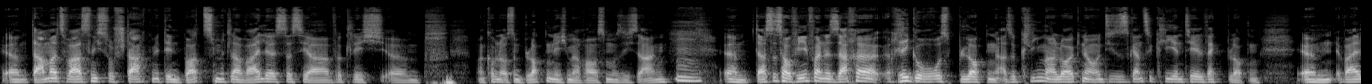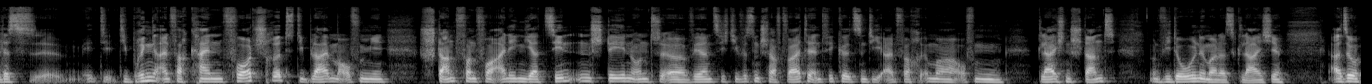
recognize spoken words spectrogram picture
Ähm, damals war es nicht so stark mit den Bots. Mittlerweile ist das ja wirklich, ähm, pff, man kommt aus dem Blocken nicht mehr raus, muss ich sagen. Mhm. Ähm, das ist auf jeden Fall eine Sache, rigoros blocken, also Klimaleugner und dieses ganze Klientel wegblocken. Ähm, weil das, äh, die, die bringen einfach keinen Fortschritt, die bleiben auf dem Stand von vor einigen Jahrzehnten stehen und äh, während sich die Wissenschaft weiterentwickelt, sind die einfach immer auf dem gleichen Stand und wiederholen immer das Gleiche. Also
